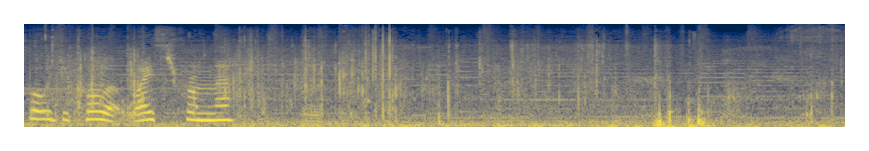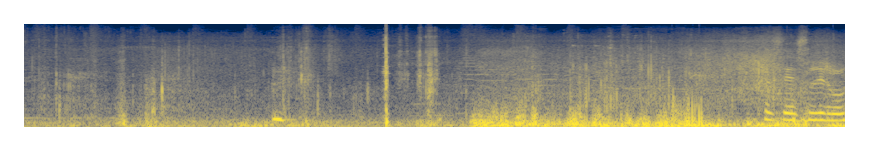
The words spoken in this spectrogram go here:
What would you call it? Waste from the. Because there's little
